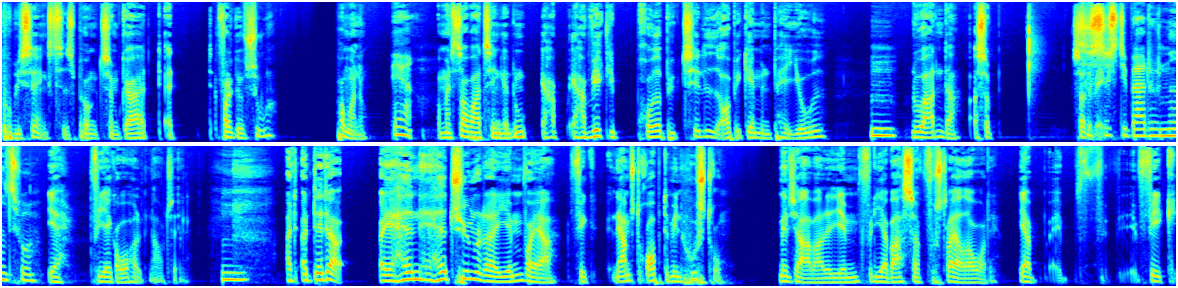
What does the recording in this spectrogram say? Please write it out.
publiceringstidspunkt, som gør, at, at folk er jo sure på mig nu. Ja. Og man står bare og tænker, nu, jeg har, jeg har virkelig prøvet at bygge tillid op igennem en periode. Mm. Nu er den der, og så, så er det så væk. synes de bare, du er nedtur. Ja, fordi jeg ikke overholdt den aftale. Mm. Og, og det der, og jeg havde, jeg havde 20 minutter derhjemme, hvor jeg fik nærmest råbt af min hustru, mens jeg arbejdede hjemme, fordi jeg var så frustreret over det. Jeg øh, fik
